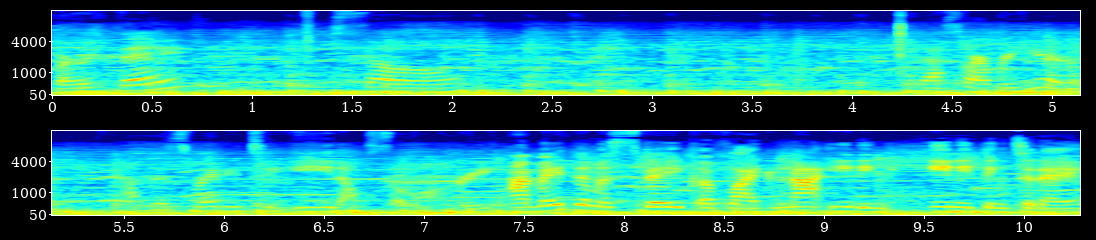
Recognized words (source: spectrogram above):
birthday. So that's why we're here. I'm just ready to eat. I'm so hungry. I made the mistake of like not eating anything today.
